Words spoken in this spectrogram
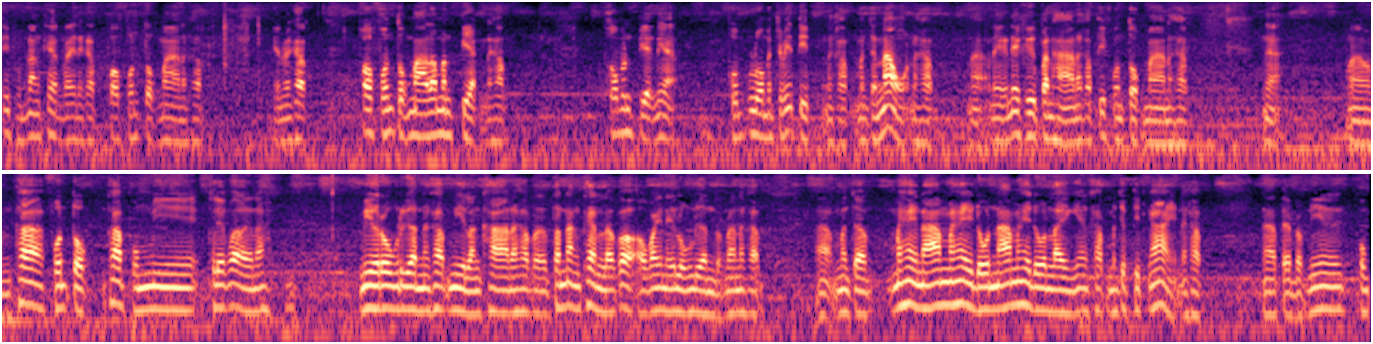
ที่ผมนั่งแท่นไว้นะครับ พอฝนตกมานะครับ เห็นไหมครับ พอฝนตกมาแล้วมันเปียกนะครับ พอมันเปียกเนี่ย ผมกลัวมันจะไม่ติดนะครับ มันจะเน่านะครับนะนี่นี่คือปัญหานะครับที่ฝนตกมานะครับ เนี่ยถ้าฝนตกถ้าผมมีเขาเรียกว่าอะไรนะ มีโรงเรือนนะครับ มีหลังคานะครับถ้านั่งแท่นแล้วก็เอาไว้ในโรงเรือนแบบนั้นนะครับอ่ามันจะไม่ให้น้ำไม่ให้โดนน้ำไม่ให้โดนอะไรอย่างเงี้ยครับมันจะติดง่ายนะครับนะแต่แบบนี้ผม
